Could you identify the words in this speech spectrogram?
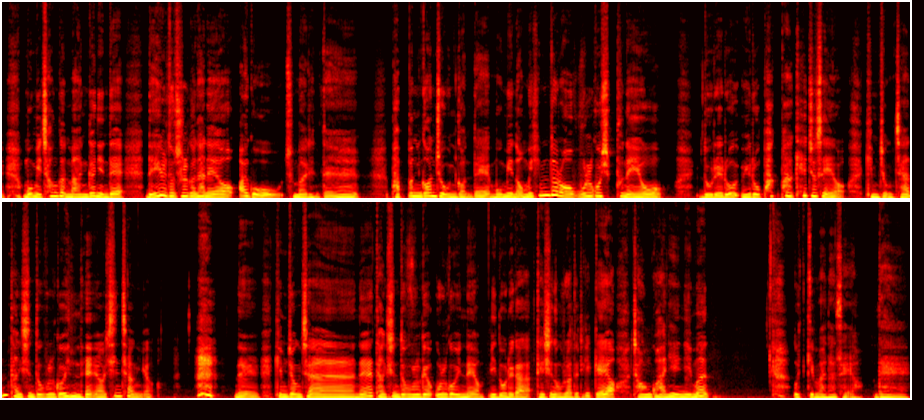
몸이 천근 만근인데 내일도 출근하네요. 아이고, 주말인데. 바쁜 건 좋은 건데 몸이 너무 힘들어 울고 싶으네요. 노래로 위로 팍팍 해주세요. 김종찬, 당신도 울고 있네요. 신청요. 네. 김종찬의 당신도 울고, 울고 있네요. 이 노래가 대신 울어드릴게요. 정관희님은 웃기만 하세요. 네.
